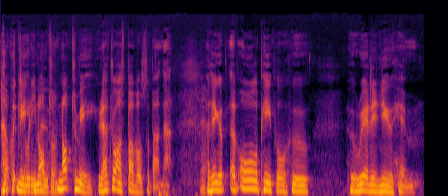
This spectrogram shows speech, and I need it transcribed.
How not quickly me, would he not, move on? Not to me. You'd have to ask Bubbles about that. Yeah. I think of, of all the people who who really knew him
